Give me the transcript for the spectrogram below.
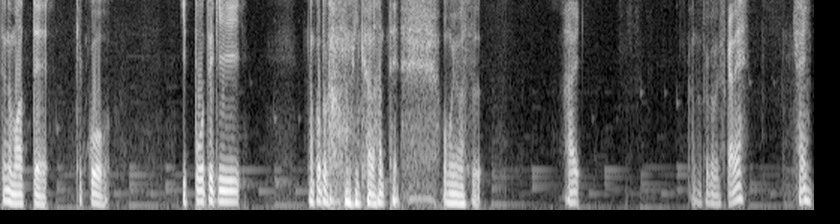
てのもあって、結構、一方的なことが多いかなって 思います。はい。こんなとこですかね。はい。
